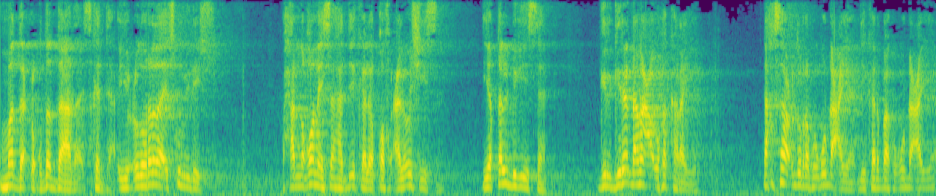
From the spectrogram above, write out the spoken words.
Ummadda cuqdadaada iska daa. Iyo cudurrada isku ridayso. Waxaad noqonaysaa haddii kale qof calooshiisa iyo qalbigiisa girgiro dhamaca uu ka karayo. Dhaqsaa cudurra kugu dhacaya dhiikar baa kugu dhacaya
